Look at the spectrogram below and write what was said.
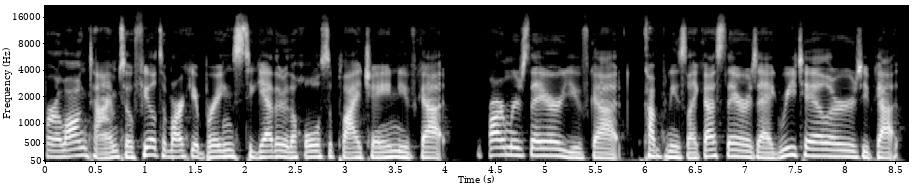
for a long time. So, Field to Market brings together the whole supply chain. You've got farmers there, you've got companies like us there as ag retailers, you've got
